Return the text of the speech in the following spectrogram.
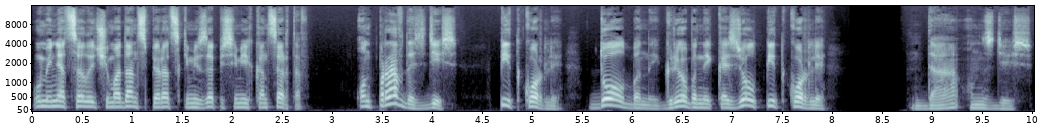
«У меня целый чемодан с пиратскими записями их концертов. Он правда здесь? Пит Корли, долбанный, грёбаный козел Пит Корли. Да, он здесь.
